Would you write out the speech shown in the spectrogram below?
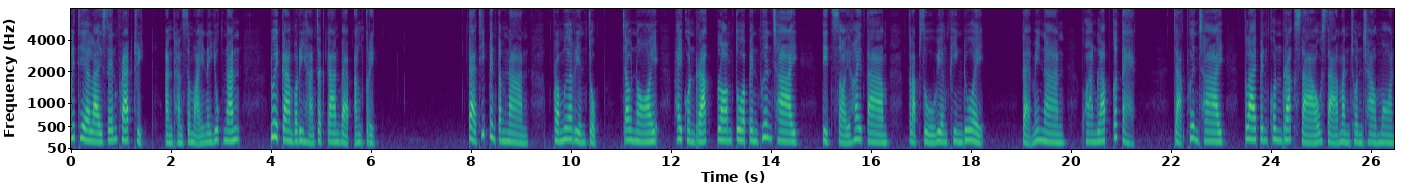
วิทยาลัยเซนต์แพทริก อันทันสมัยในยุคนั้น ด้วยการบริหารจัดการแบบอังกฤษ แต่ที่เป็นตำนาน เพราะเมื่อเรียนจบ เจ้าน้อย ให้คนรักปลอมตัวเป็นเพื่อนชาย ติดสอยห้อยตาม กลับสู่เวียงพิงด้วย แต่ไม่นาน ความลับก็แตก จากเพื่อนชายกลายเป็นคนรักสาวสามัญชนชาวมอญ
